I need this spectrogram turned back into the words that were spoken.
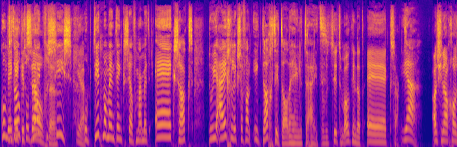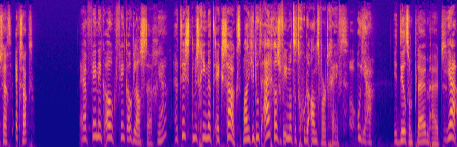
komt het ook ik tot hetzelfde. mij. Precies. Ja. Op dit moment denk ik zelf, maar met exact doe je eigenlijk zo van: ik dacht dit al de hele tijd. Want het zit hem ook in dat exact. Ja. Als je nou gewoon zegt exact. Ja, vind ik ook, vind ik ook lastig. Ja? Het is misschien dat exact. Want je doet eigenlijk alsof iemand het goede antwoord geeft. Oh ja. Je deelt een pluim uit. Ja,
